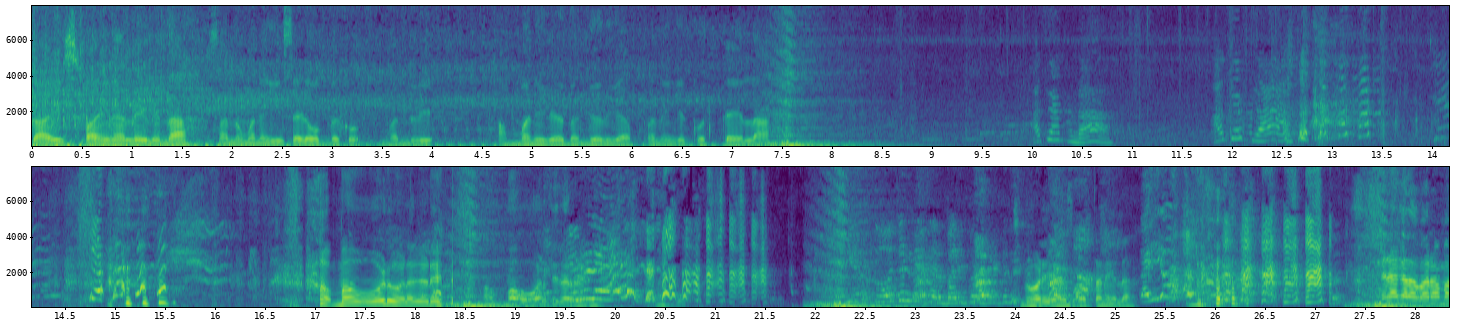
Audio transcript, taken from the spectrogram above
ಗಾಯ್ಸ್ ಫೈನಲ್ಲಿ ಇಲ್ಲಿಂದ ಸಣ್ಣ ಮನೆಗೆ ಈ ಸೈಡ್ ಹೋಗ್ಬೇಕು. ಬಂದ್ವಿ. ಅಮ್ಮನಿಗೆ ಬಂದಿಯೋದಿಗೆ ಅಪ್ಪನಿಗೆ ಗೊತ್ತೇ ಇಲ್ಲ? ಅಮ್ಮ ಓಡು ಒಳಗಡೆ. ಅಮ್ಮ ಓಡ್ತಿದ್ದಾರೆ. ನೋಡಿ ಗಾಯ್ಸ್ ಬರ್ತಾನೆ ಇಲ್ಲ. ಏನಾಗಲ್ಲ ಬರಮ್ಮ.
